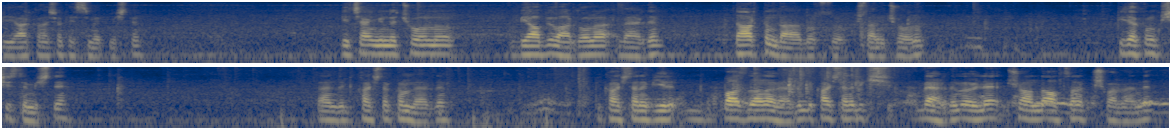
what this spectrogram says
Bir arkadaşa teslim etmiştim. Geçen günde çoğunu bir abi vardı ona verdim. Dağıttım daha doğrusu kuşların çoğunu. Bir takım kuş istemişti. Ben de birkaç takım verdim. Birkaç tane bir bazılarına verdim. Birkaç tane bir kişi verdim. Öyle şu anda 6 tane kuş var bende.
